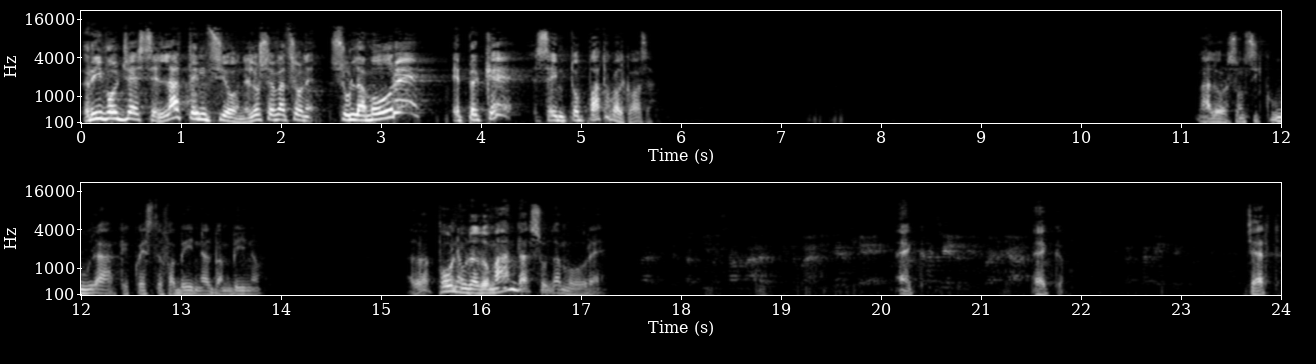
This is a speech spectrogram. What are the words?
rivolgesse l'attenzione, l'osservazione sull'amore è perché si è intoppato qualcosa. Ma allora sono sicura che questo fa bene al bambino? Allora pone una domanda sull'amore. Ecco, ecco, certo.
